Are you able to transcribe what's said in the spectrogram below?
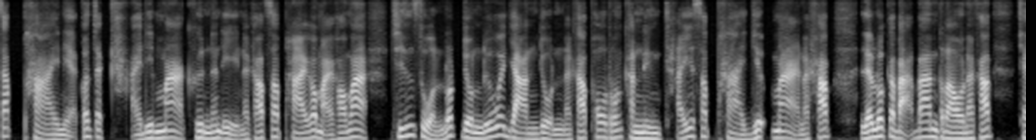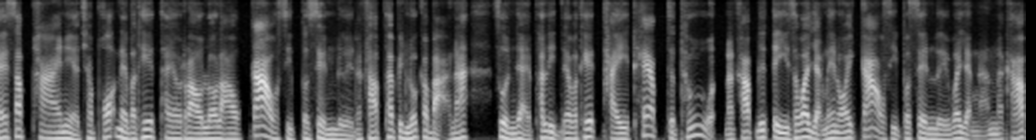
ซัพพลายเนี่ยก็จะขายได้มากขึ้นนั่นเองนะครับซัพพลายก็หมายความว่าชิ้นส่วนรถยนต์หรือว่ายานยนต์นะครับเพราะรถคันหนึงใช้ซัพพลายเยอะมากนะครับแล้วรถกระบะบ้านเรานะครับใช้ซัพพลายเนี่ยเฉพาะในประเทศไทยเราราวๆ90%เลยนะครับถ้าเป็นรถกระบะนะส่วนใหญ่ผลิตในประเทศไทยแทบจะทั้งหมดนะครับหรือตีซะว่าอย่างน้อยๆ90%เลยว่าอย่างนั้นนะครับ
